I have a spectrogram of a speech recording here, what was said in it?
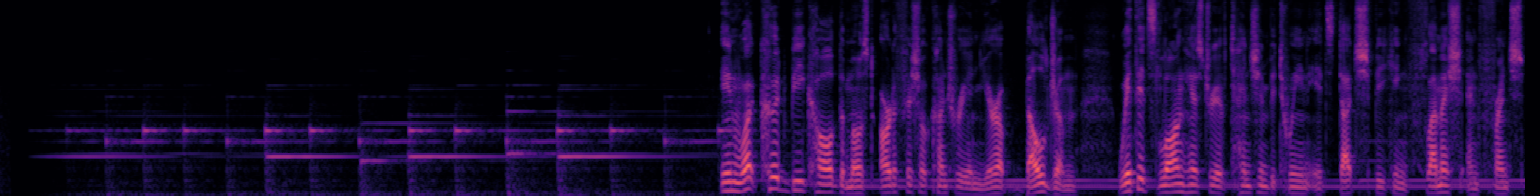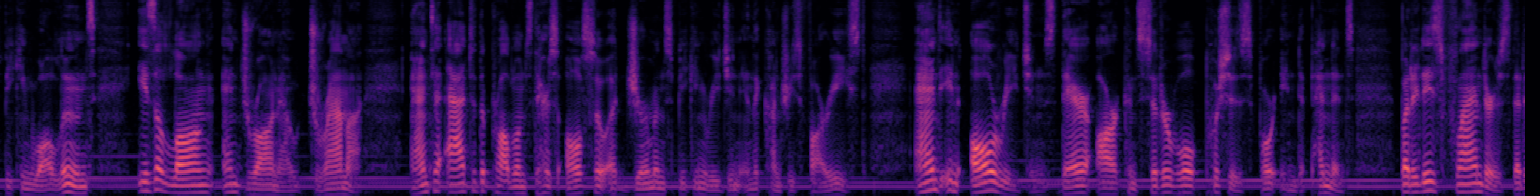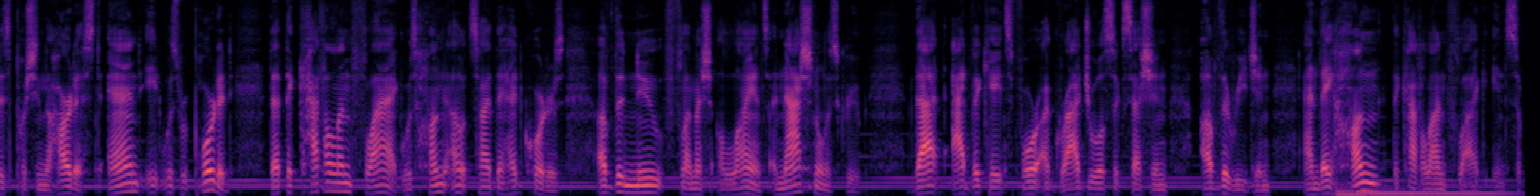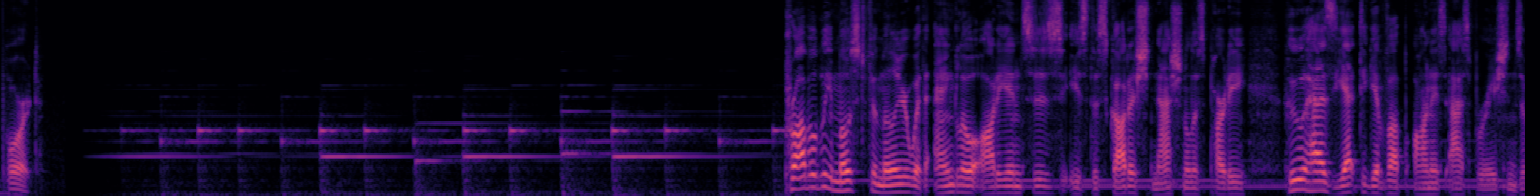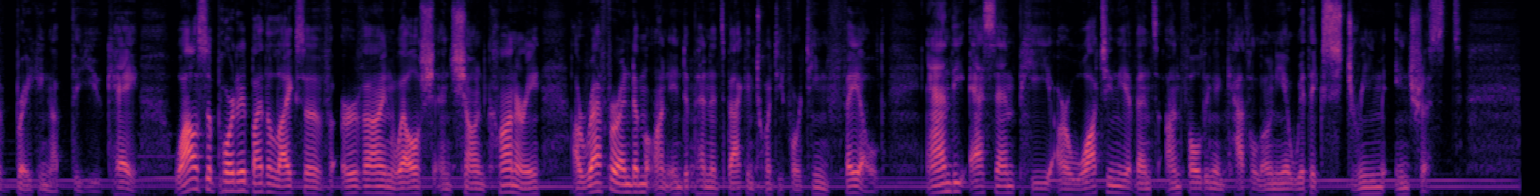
In what could be called the most artificial country in Europe, Belgium, with its long history of tension between its Dutch speaking Flemish and French speaking Walloons, is a long and drawn out drama. And to add to the problems, there's also a German speaking region in the country's far east. And in all regions, there are considerable pushes for independence. But it is Flanders that is pushing the hardest, and it was reported that the Catalan flag was hung outside the headquarters of the new Flemish Alliance, a nationalist group that advocates for a gradual succession of the region, and they hung the Catalan flag in support. Probably most familiar with Anglo audiences is the Scottish Nationalist Party, who has yet to give up on its aspirations of breaking up the UK. While supported by the likes of Irvine Welsh and Sean Connery, a referendum on independence back in 2014 failed, and the SNP are watching the events unfolding in Catalonia with extreme interest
